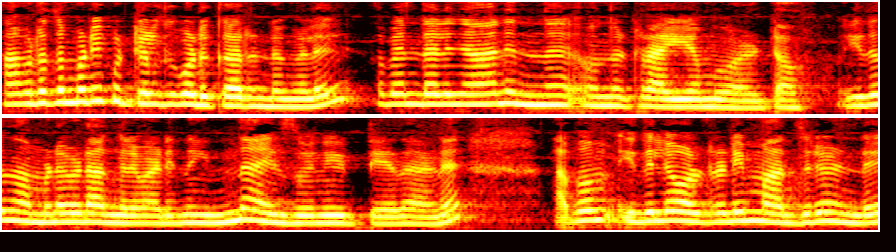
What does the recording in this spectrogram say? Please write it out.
അമൃതം പൊടി കുട്ടികൾക്ക് കൊടുക്കാറുണ്ട് നിങ്ങൾ അപ്പോൾ എന്തായാലും ഞാൻ ഇന്ന് ഒന്ന് ട്രൈ ചെയ്യാൻ പോവാം കേട്ടോ ഇത് നമ്മുടെ ഇവിടെ അംഗനവാടിയിൽ നിന്ന് ഇന്ന് ഐസോന് കിട്ടിയതാണ്. അപ്പം ഇതിൽ ഓൾറെഡി മധുരം ഉണ്ട്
